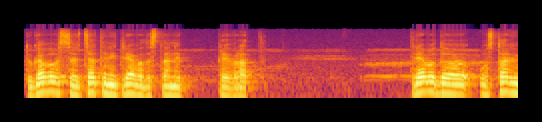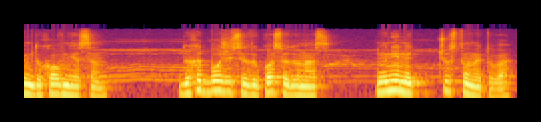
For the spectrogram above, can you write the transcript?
Тогава в сърцата ни трябва да стане преврат. Трябва да оставим духовния сън. Духът Божий се докосва до нас, но ние не чувстваме това –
